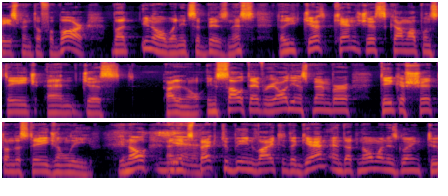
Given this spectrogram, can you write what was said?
basement of a bar. But you know when it's a business that you just can't just come up on stage and just i don't know insult every audience member take a shit on the stage and leave you know? And expect to be invited again and that no one is going to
